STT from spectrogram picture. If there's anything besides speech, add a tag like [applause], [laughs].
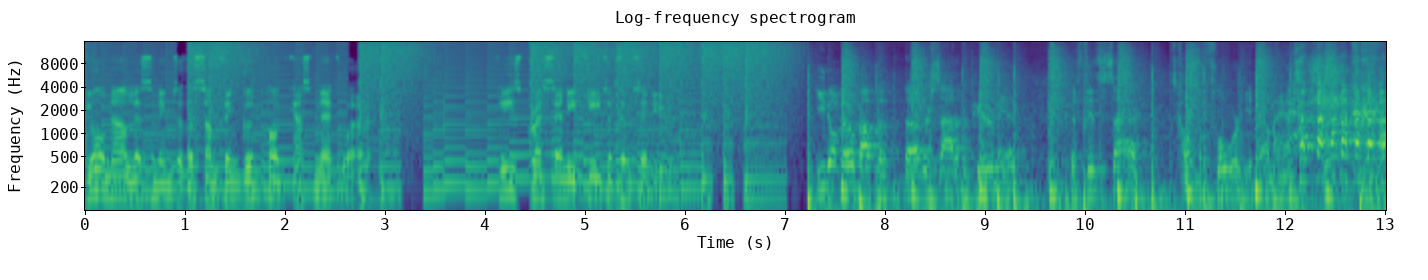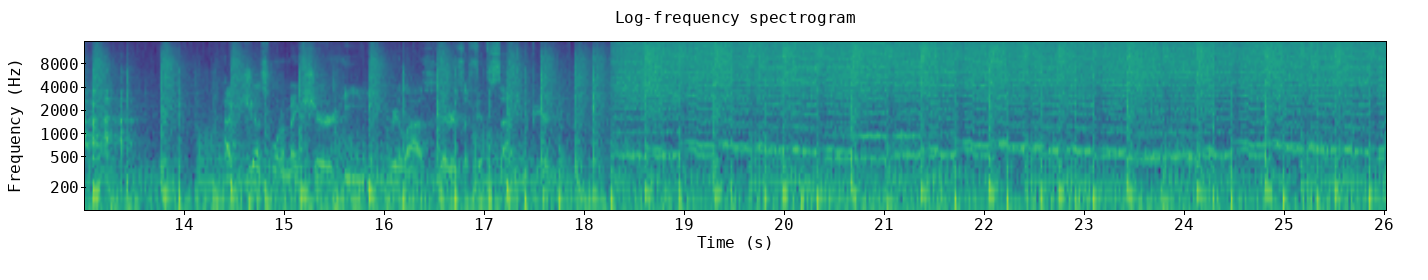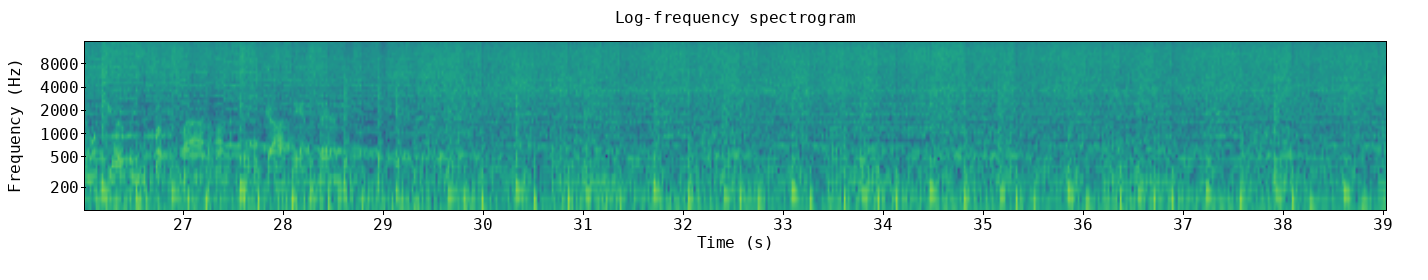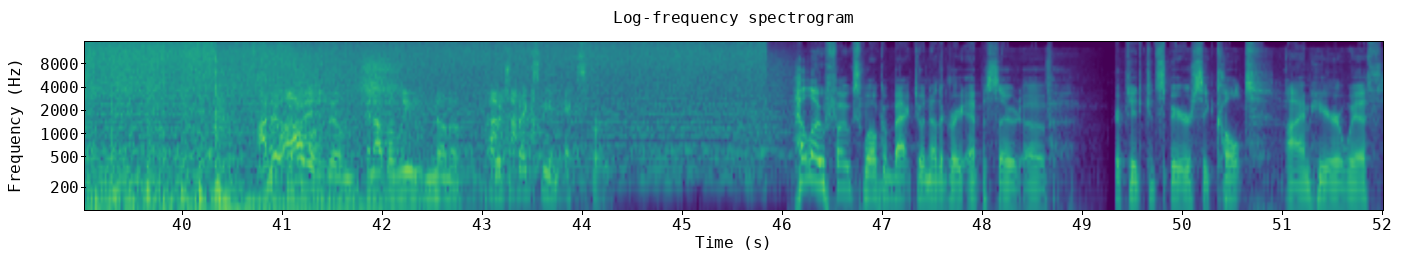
You're now listening to the Something Good Podcast Network. Please press any key to continue. You don't know about the, the other side of the pyramid? The fifth side? It's called the floor, you dumbass. [laughs] I just want to make sure he realizes there is a fifth side to the pyramid. And once you open your fucking mind, learn to play the goddamn theremin. All of them, and I believe none of them, which makes me an expert. Hello, folks. Welcome back to another great episode of Cryptid Conspiracy Cult. I am here with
